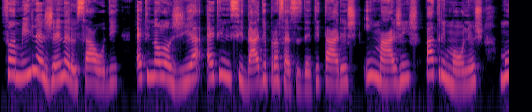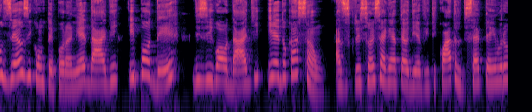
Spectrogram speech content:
família, gênero e saúde, etnologia, etnicidade e processos identitários, imagens, patrimônios, museus e contemporaneidade e poder, desigualdade e educação. As inscrições seguem até o dia 24 de setembro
